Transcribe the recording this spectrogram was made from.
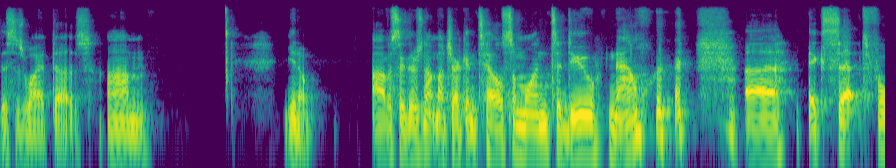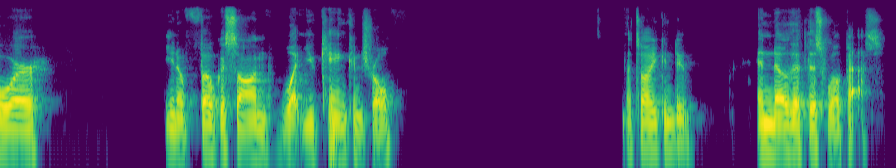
This is why it does. Um, you know, obviously there's not much I can tell someone to do now, uh, except for, you know, focus on what you can control. That's all you can do. And know that this will pass.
